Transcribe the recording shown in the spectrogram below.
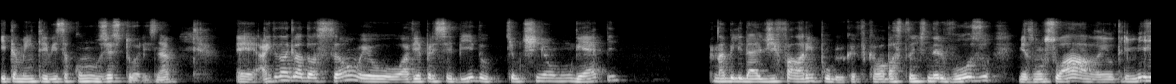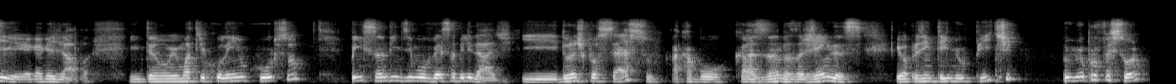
e também entrevista com os gestores. Né? É, ainda na graduação, eu havia percebido que eu tinha um gap na habilidade de falar em público. Eu ficava bastante nervoso, minhas mãos suavam, eu tremia e gaguejava. Então eu matriculei um curso pensando em desenvolver essa habilidade. E durante o processo, acabou casando as agendas, eu apresentei meu pitch para o meu professor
